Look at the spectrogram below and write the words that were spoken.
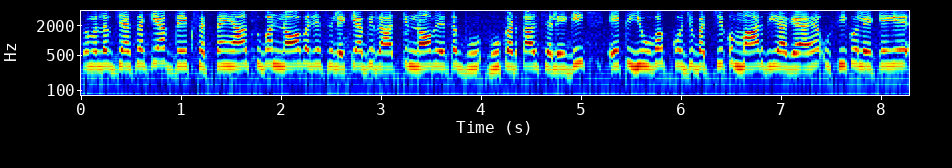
तो मतलब जैसा कि आप देख सकते हैं, यहाँ सुबह नौ बजे से लेकर अभी रात के नौ बजे तक भूख हड़ताल चलेगी। एक युवक को, जो बच्चे को मार दिया गया है, उसी को लेके ये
